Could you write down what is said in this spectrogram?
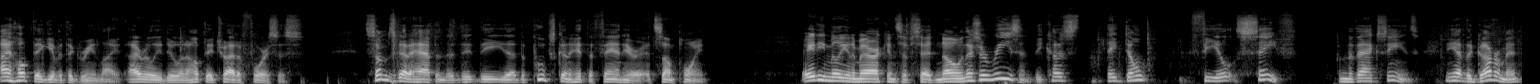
I hope they give it the green light. I really do. And I hope they try to force us. Something's got to happen. The, the, the, uh, the poop's going to hit the fan here at some point. 80 million Americans have said no, and there's a reason because they don't feel safe from the vaccines. And you have the government.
